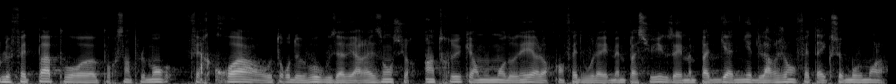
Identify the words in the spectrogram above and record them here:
le faites pas pour, euh, pour simplement faire croire autour de vous que vous avez raison sur un truc à un moment donné, alors qu'en fait vous l'avez même pas suivi, vous n'avez même pas gagné de l'argent en fait avec ce mouvement-là.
